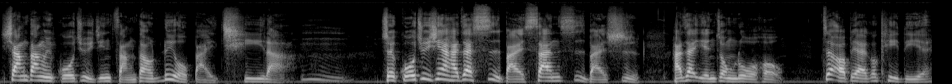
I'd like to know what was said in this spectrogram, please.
相当于国巨已经涨到六百七啦。嗯。所以国巨现在还在四百三、四百四，还在严重落后。这后边还个 K D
